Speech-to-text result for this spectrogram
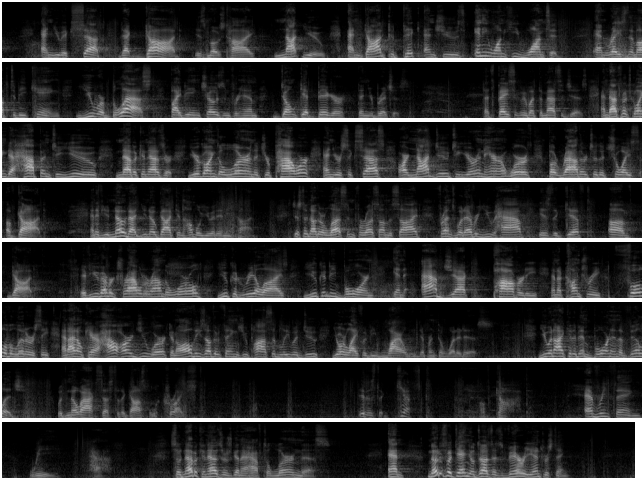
and you accept that God is most high, not you. And God could pick and choose anyone he wanted and raise them up to be king. You were blessed by being chosen for him. Don't get bigger than your britches. That's basically what the message is. And that's what's going to happen to you, Nebuchadnezzar. You're going to learn that your power and your success are not due to your inherent worth, but rather to the choice of God. And if you know that, you know God can humble you at any time. Just another lesson for us on the side. Friends, whatever you have is the gift of God. If you've ever traveled around the world, you could realize you could be born in abject poverty in a country full of illiteracy, and I don't care how hard you work and all these other things you possibly would do, your life would be wildly different than what it is. You and I could have been born in a village with no access to the gospel of Christ. It is the gift of God. Everything we have. So Nebuchadnezzar is going to have to learn this. And Notice what Daniel does that's very interesting.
